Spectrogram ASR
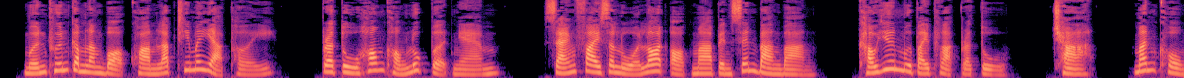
ๆ เหมือนพื้นกำลังบอกความลับที่ไม่อยากเผย ประตูห้องของลูกเปิดแง้ม แสงไฟสลัวลอดออกมาเป็นเส้นบางๆ เขายื่นมือไปผลักประตู ชา มั่นคง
